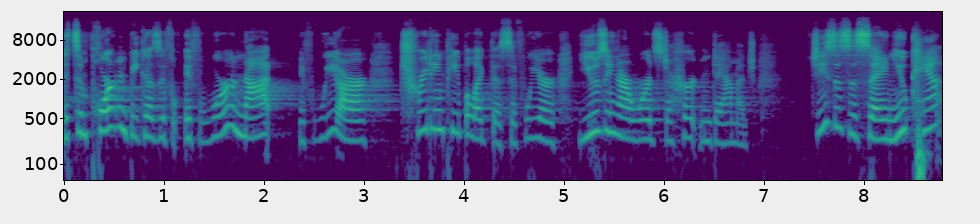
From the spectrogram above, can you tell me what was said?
It's important because if, if we're not, if we are treating people like this, if we are using our words to hurt and damage, Jesus is saying you can't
